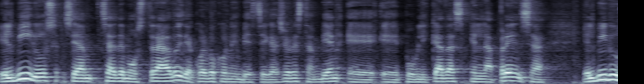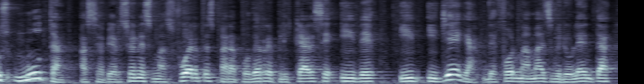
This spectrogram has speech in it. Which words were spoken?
el virus se ha, demostrado, y de acuerdo con investigaciones también eh, publicadas en la prensa, el virus muta hacia versiones más fuertes para poder replicarse y, y llega de forma más virulenta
